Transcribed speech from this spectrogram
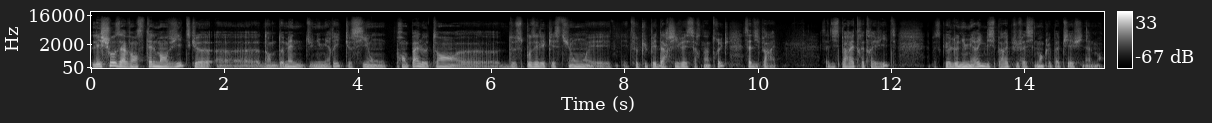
les choses avancent tellement vite que euh, dans le domaine du numérique que si on prend pas le temps euh, de se poser les questions et, de s'occuper d'archiver certains trucs, ça disparaît. Ça disparaît très très vite parce que le numérique disparaît plus facilement que le papier finalement.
